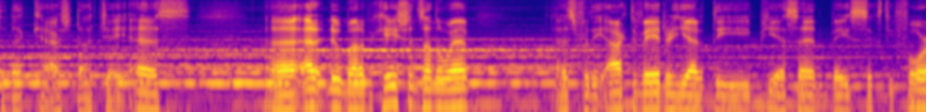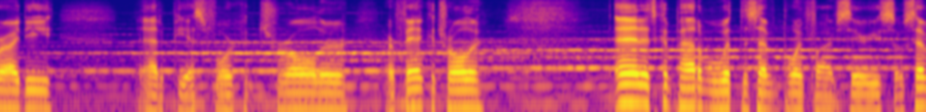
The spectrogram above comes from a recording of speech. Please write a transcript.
the Netcat.js, uh, added new modifications on the web. As for the activator, he added the PSN base 64 ID, add a PS4 controller or fan controller. And it's compatible with the 7.5 series so 7.50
